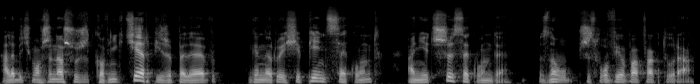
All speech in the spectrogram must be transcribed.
ale być może nasz użytkownik cierpi, że PDF generuje się 5 sekund, a nie 3 sekundy. Znowu przysłowiowa faktura.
